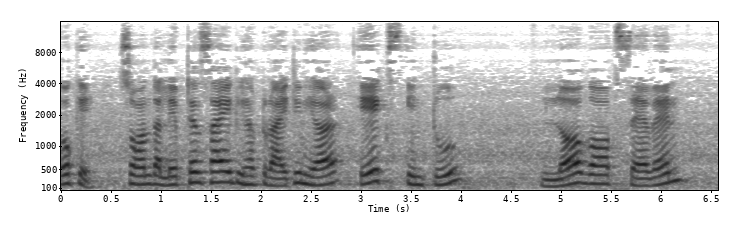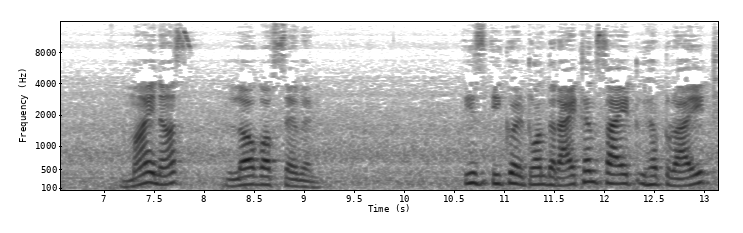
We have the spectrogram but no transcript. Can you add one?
Okay so on the left hand side we have to write in here x into log of 7 minus log of 7 is equal to on the right hand side we have to write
